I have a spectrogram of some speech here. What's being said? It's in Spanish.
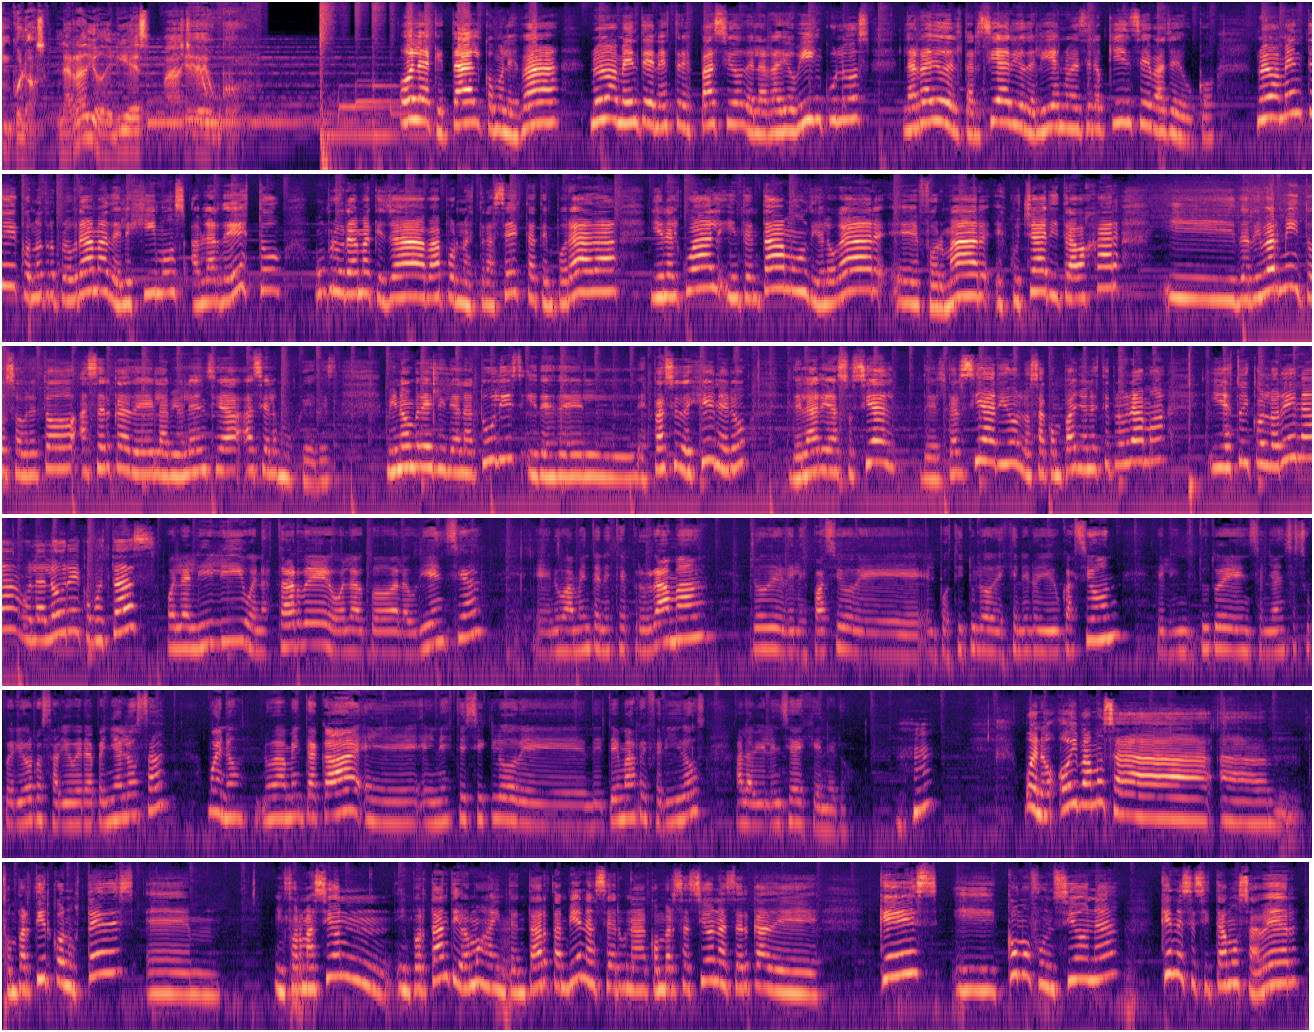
Vínculos, la radio del IES Valle de Uco. Hola, ¿qué tal? ¿Cómo les va? Nuevamente en este espacio de la radio Vínculos, la radio del terciario del IES 9015 Valle de Uco. Nuevamente con otro programa de Elegimos hablar de esto, un programa que ya va por nuestra sexta temporada y en el cual intentamos dialogar, eh, formar, escuchar y trabajar y derribar mitos sobre todo acerca de la violencia hacia las mujeres. Mi nombre es Liliana Tulis y desde el espacio de género del área social del terciario los acompaño en este programa y estoy con Lorena. Hola Lore, ¿cómo estás? Hola Lili, buenas tardes. Hola a toda la audiencia. Eh, nuevamente en este programa, yo desde el espacio del postítulo de Género y Educación del Instituto de Enseñanza Superior Rosario Vera Peñalosa. Bueno, nuevamente acá eh, en este ciclo de, temas referidos a la violencia de género. Bueno, hoy vamos a, compartir con ustedes em, información importante y vamos a intentar también hacer una conversación acerca de qué es y cómo funciona, qué necesitamos saber,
